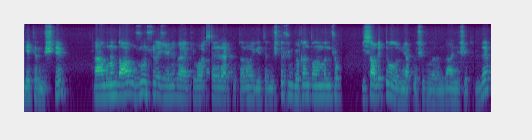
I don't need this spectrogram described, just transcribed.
getirmişti. Yani bunun daha uzun süreceğini belki varsayarak bu tanıma getirmiştir. Çünkü Gökhan'ın tanımlarını çok isabetli bulurum yaklaşımlarında aynı şekilde.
